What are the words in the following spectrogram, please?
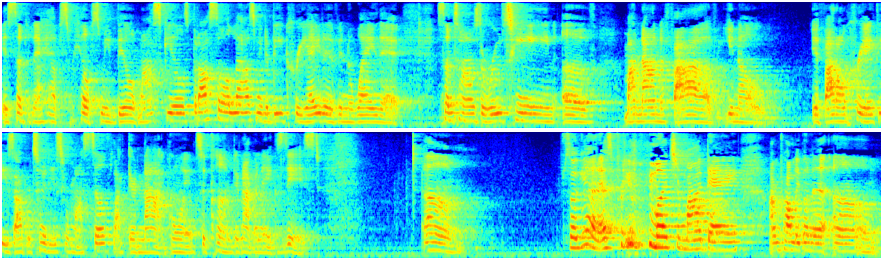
It's something that helps helps me build my skills, but also allows me to be creative in a way that sometimes the routine of my nine to five, you know, if I don't create these opportunities for myself, like they're not going to come, they're not going to exist. Um, so yeah, that's pretty much my day. I'm probably gonna um,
